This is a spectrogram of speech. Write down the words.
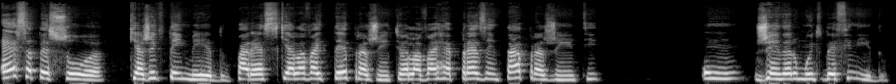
essa pessoa que a gente tem medo, parece que ela vai ter para a gente, ou ela vai representar para a gente um gênero muito definido.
